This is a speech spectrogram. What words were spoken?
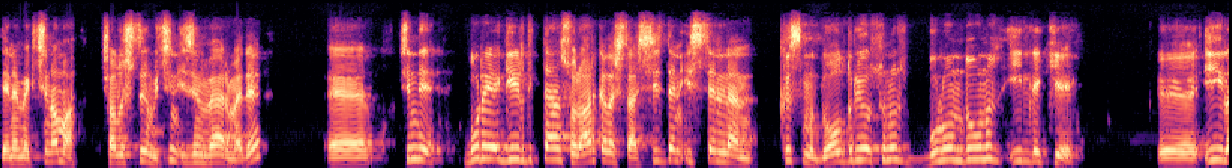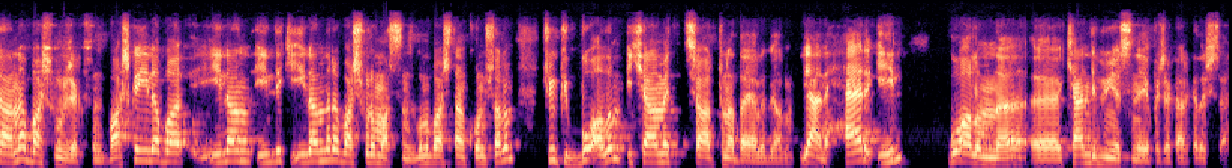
denemek için ama çalıştığım için izin vermedi. E, şimdi buraya girdikten sonra arkadaşlar sizden istenilen kısmı dolduruyorsunuz. Bulunduğunuz ildeki e, ilana başvuracaksınız. Başka ile ba- ilan ildeki ilanlara başvuramazsınız. Bunu baştan konuşalım. Çünkü bu alım ikamet şartına dayalı bir alım. Yani her il bu alımla e, kendi bünyesinde yapacak arkadaşlar.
